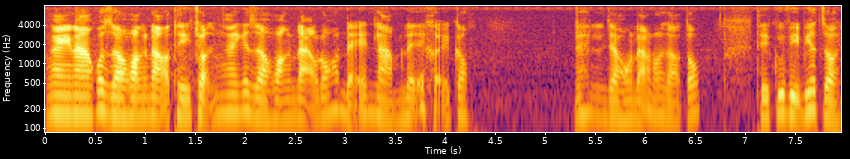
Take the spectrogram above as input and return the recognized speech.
ngày nào có giờ hoàng đạo thì chọn ngay cái giờ hoàng đạo đó để làm lễ khởi công. Giờ hoàng đạo nó giờ tốt. Thì quý vị biết rồi.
